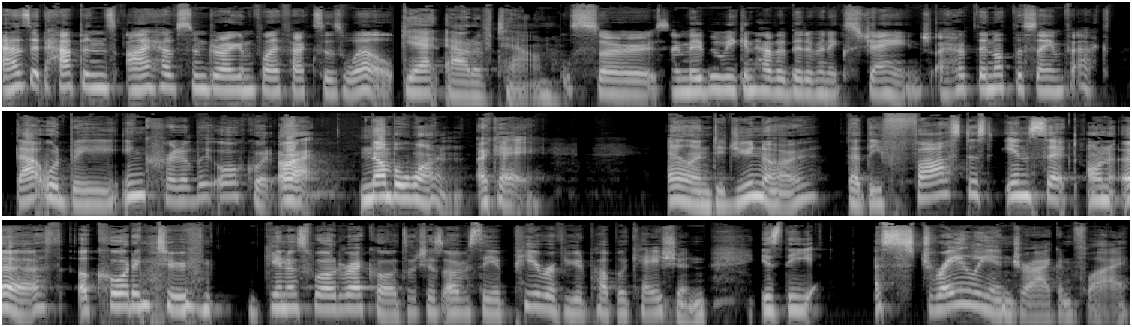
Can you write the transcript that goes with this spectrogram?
as it happens, I have some dragonfly facts as well. Get out of town. So, so maybe we can have a bit of an exchange. I hope they're not the same facts. That would be incredibly awkward. All right, number one. Okay. Ellen, did you know that the fastest insect on Earth, according to Guinness World Records, which is obviously a peer reviewed publication, is the Australian dragonfly.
